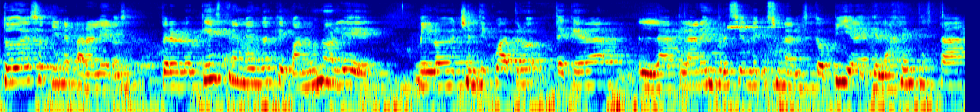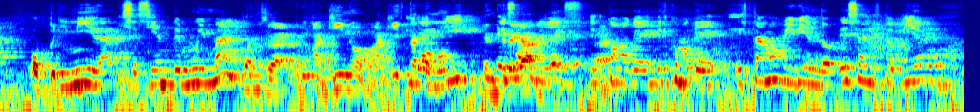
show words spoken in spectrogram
todo eso tiene paralelos. Pero lo que es tremendo es que cuando uno lee 1984 te queda la clara impresión de que es una distopía y que la gente está oprimida y se siente muy mal por eso. Claro, aquí no, aquí está como aquí entregando. Es, es, como que, es como que estamos viviendo esa distopía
